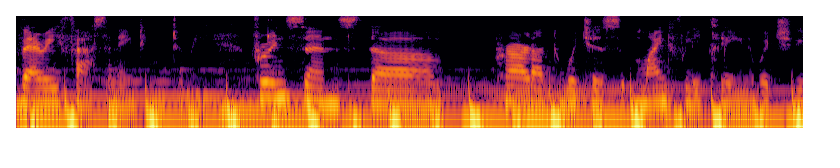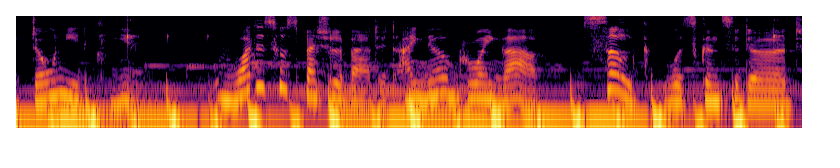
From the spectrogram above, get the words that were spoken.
very fascinating to me. For instance, the product which is mindfully clean, which you don't need cleaning. What is so special about it? I know growing up, silk was considered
